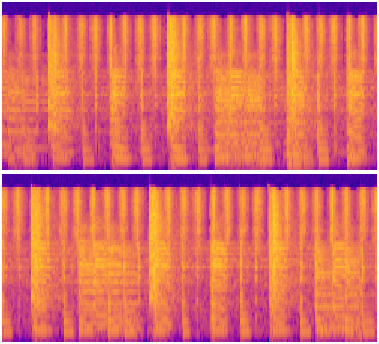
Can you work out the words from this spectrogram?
Thank you.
